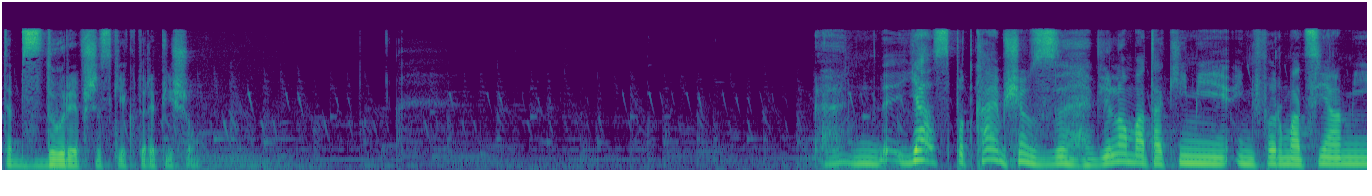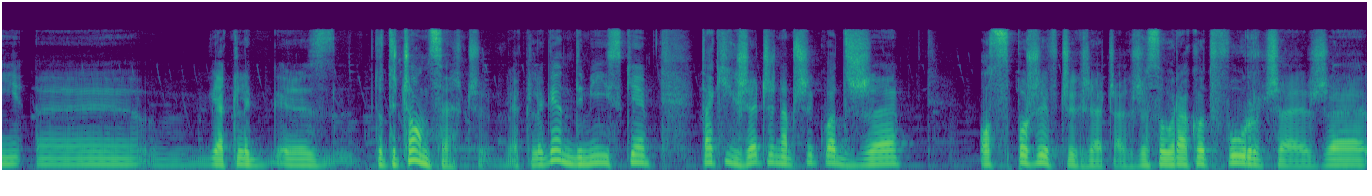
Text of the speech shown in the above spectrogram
te bzdury wszystkie, które piszą. Ja spotkałem się z wieloma takimi informacjami e, jak e, dotyczące, czy jak legendy miejskie, takich rzeczy na przykład, że o spożywczych rzeczach, że są rakotwórcze, że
